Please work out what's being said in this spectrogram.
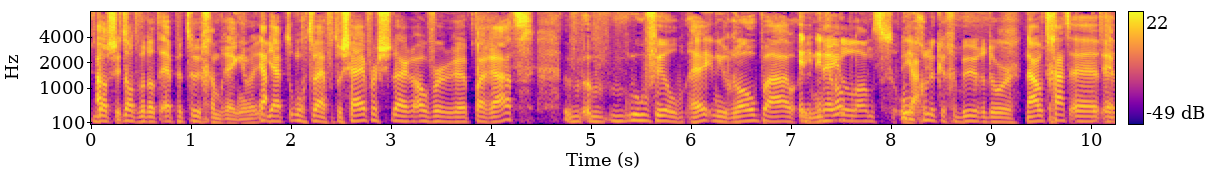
Dat, Absoluut. dat we dat appen terug gaan brengen. Ja. Jij hebt ongetwijfeld de cijfers daarover eh, paraat. W- Hoeveel hè, in Europa, in, In- in Nederland ongelukken gebeuren door... Nou, het gaat. eh, Het eh,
